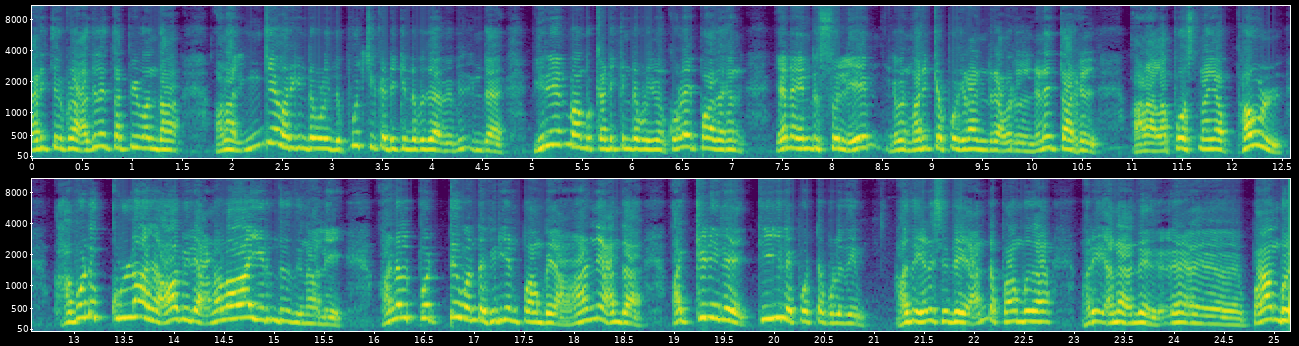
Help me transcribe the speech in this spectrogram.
மறித்திருக்கணும். அதில் தப்பி வந்தான். ஆனால் இங்கே வருகின்ற பொழுது இந்த பூச்சி கடிக்கின்ற பொழுது இந்த விரியன் பாம்பு கடிக்கின்ற பொழுது இவன் கொலைப்பாதகன் என என்று சொல்லி இவன் மறிக்கப் போகிறான் என்று அவர்கள் நினைத்தார்கள். ஆனால் அப்போஸ் நயா பவுல் அவனுக்குள்ளாக ஆவிலே அனலாய் இருந்ததுனாலே அனல் பட்டு வந்த விரியன் பாம்பை அணை அந்த அக்கினியிலே தீயிலே போட்ட பொழுது அது என்ன செய்து அந்த பாம்பு தான் மறி அந்த பாம்பு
